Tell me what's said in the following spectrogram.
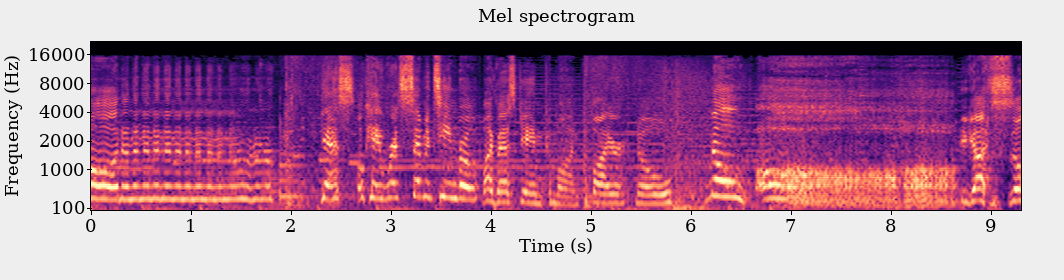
Oh, oh. Oh, no, no, no, no, no, no, no, no, no, no, no, no. Yes. Okay, we're at 17, bro. My best game. Come on. Fire. No. No. Oh. You got so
